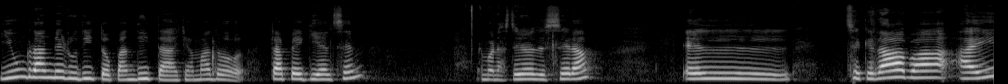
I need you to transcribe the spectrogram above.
Y un gran erudito pandita llamado Trape Gielsen, el monasterio de Sera, él se quedaba ahí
